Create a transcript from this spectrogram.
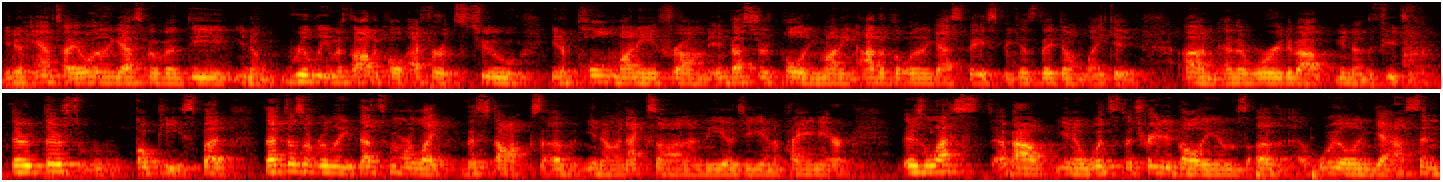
you know, anti-oil and gas movement, the, you know, really methodical efforts to, you know, pull money from investors pulling money out of the oil and gas space because they don't like it um, and they're worried about, you know, the future. There, there's a piece, but that doesn't really, that's more like the stocks of, you know, an Exxon, an EOG, and a Pioneer there's less about you know what's the traded volumes of oil and gas and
